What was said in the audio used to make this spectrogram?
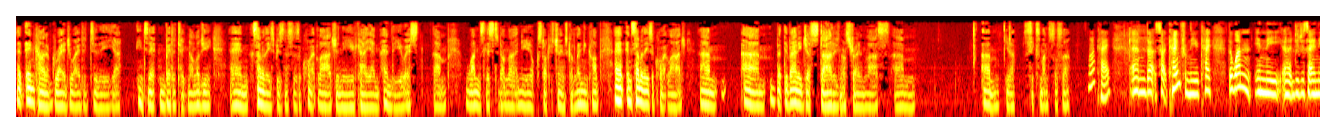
It then kind of graduated to the uh, internet and better technology and some of these businesses are quite large in the UK and, and the US. Um, one's listed on the New York Stock Exchange called Lending Club and, and some of these are quite large. Um, um, but they've only just started in Australia in the last, um, um, you know, six months or so. Okay. And uh, so it came from the UK. The one in the, uh, did you say in the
